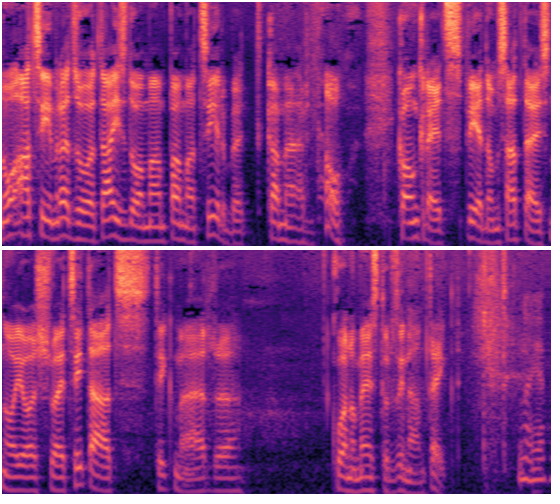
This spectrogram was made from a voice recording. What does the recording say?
no acīm redzot, aizdomām pamats ir, bet kamēr nav konkrēts spriedums attaisnojošs vai citāds, tikmēr uh, ko nu mēs tur zinām teikt. Nu, ja.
